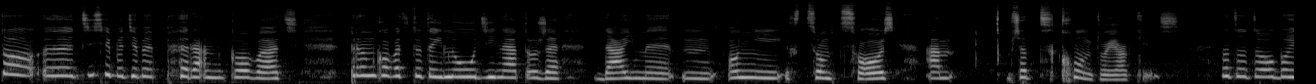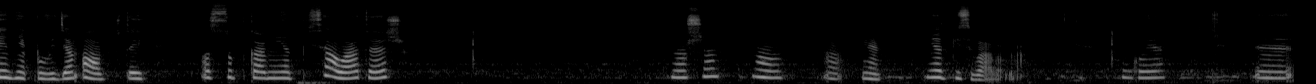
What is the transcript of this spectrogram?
to y, dzisiaj będziemy prankować. Prankować tutaj ludzi na to, że dajmy, mm, oni chcą coś, a przed konto jakieś. No to to obojętnie jak powiedziałam. O, tutaj osóbka mi odpisała też. Proszę. No, o, nie, nie odpisywała, dobra. Dziękuję. Y,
